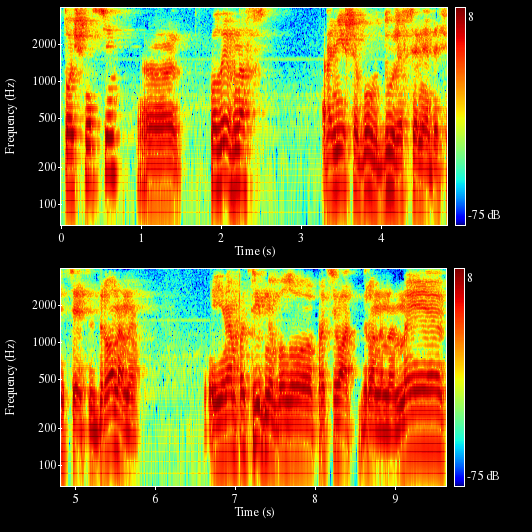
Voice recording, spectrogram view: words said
в точності. Е, коли в нас раніше був дуже сильний дефіцит з дронами, і нам потрібно було працювати дронами, ми е,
